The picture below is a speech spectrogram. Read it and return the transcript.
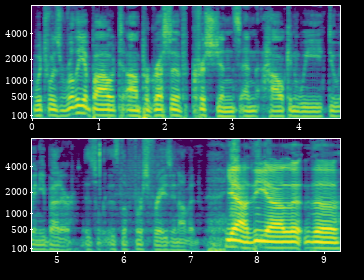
which was really about um, progressive Christians and how can we do any better is is the first phrasing of it. Yeah, the uh, the the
